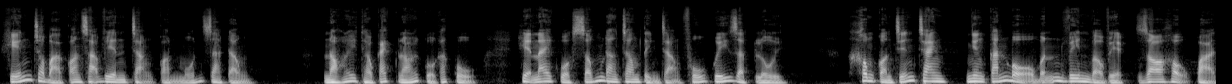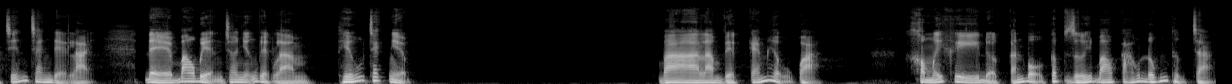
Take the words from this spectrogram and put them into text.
khiến cho bà con xã viên chẳng còn muốn ra đồng. Nói theo cách nói của các cụ, hiện nay cuộc sống đang trong tình trạng phú quý giật lùi. Không còn chiến tranh, nhưng cán bộ vẫn vin vào việc do hậu quả chiến tranh để lại, để bao biện cho những việc làm thiếu trách nhiệm và làm việc kém hiệu quả. Không mấy khi được cán bộ cấp dưới báo cáo đúng thực trạng.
